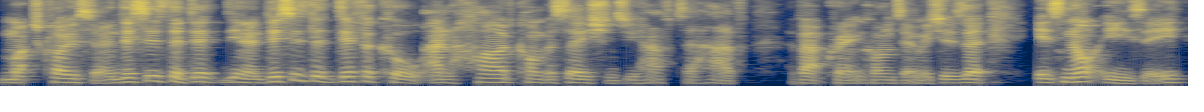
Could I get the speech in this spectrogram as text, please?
much closer? And this is the, di- you know, this is the difficult and hard conversations you have to have about creating content, which is that it's not easy.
